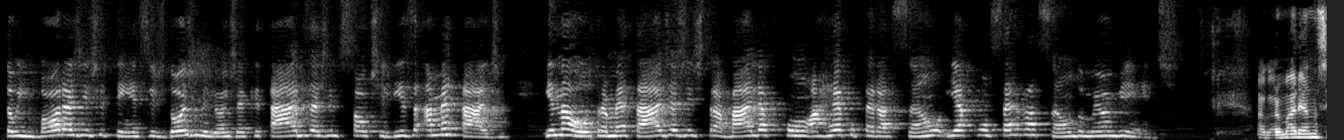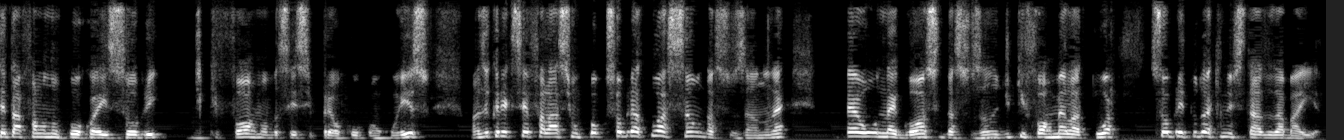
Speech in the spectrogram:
Então, embora a gente tenha esses 2 milhões de hectares, a gente só utiliza a metade. E na outra metade, a gente trabalha com a recuperação e a conservação do meio ambiente. Agora, Mariana, você está falando um pouco aí sobre de que forma vocês se preocupam com isso, mas eu queria que você falasse um pouco sobre a atuação da Suzano, né? É o negócio da Suzano, de que forma ela atua, sobretudo aqui no estado da Bahia.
